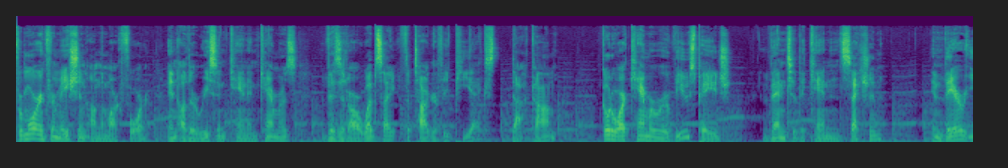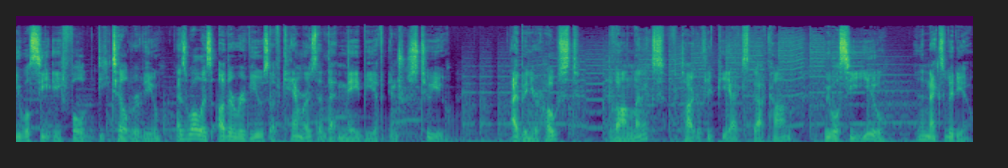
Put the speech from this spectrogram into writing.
For more information on the Mark IV and other recent Canon cameras, visit our website, photographypx.com, go to our camera reviews page, then to the Canon section, and there you will see a full detailed review, as well as other reviews of cameras that may be of interest to you. I've been your host, Devon Lennox, photographypx.com. We will see you in the next video.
